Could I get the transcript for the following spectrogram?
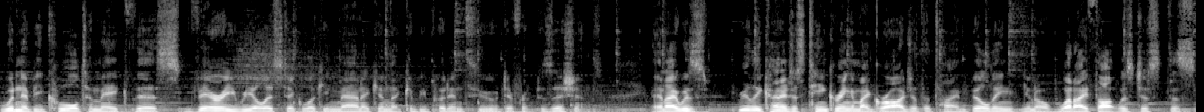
wouldn't it be cool to make this very realistic looking mannequin that could be put into different positions? And I was really kind of just tinkering in my garage at the time, building, you know, what I thought was just this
